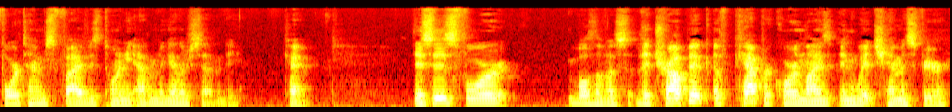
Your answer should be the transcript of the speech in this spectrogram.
4 times 5 is 20 add them together 70 okay this is for both of us the tropic of capricorn lies in which hemisphere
